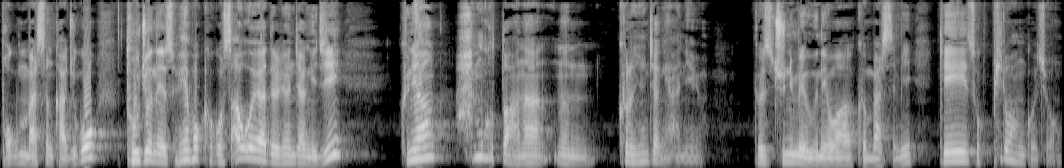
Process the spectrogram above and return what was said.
복음 말씀 가지고 도전해서 회복하고 싸워야 될 현장이지 그냥 아무것도 안 하는 그런 현장이 아니에요. 그래서 주님의 은혜와 그 말씀이 계속 필요한 거죠.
